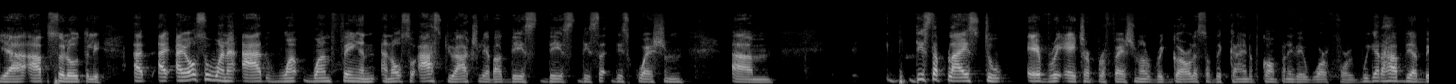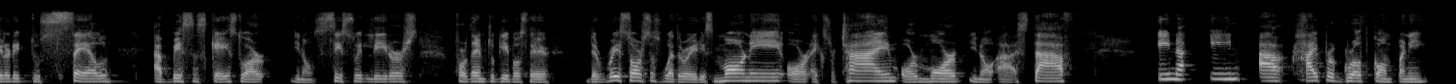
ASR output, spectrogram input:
Yeah, absolutely. I, I also want to add one, one thing and, and also ask you actually about this this this this question. Um, this applies to every HR professional, regardless of the kind of company they work for. We got to have the ability to sell a business case to our you know C-suite leaders for them to give us their the resources, whether it is money or extra time or more, you know, uh, staff. In a, in a hyper growth company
